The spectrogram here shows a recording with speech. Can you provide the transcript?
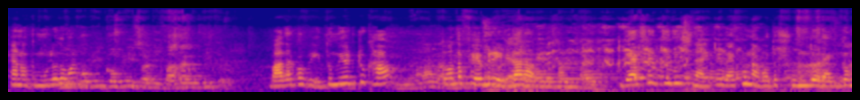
কেন মূলো তোমার? বাঁধাকপি তো। বাঁধাকপি তুমিও একটু খাও। তোমার তো ফেভারিট দাঁড়াও। গ্যাসের জিনিস না এটা দেখো না কত সুন্দর একদম।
